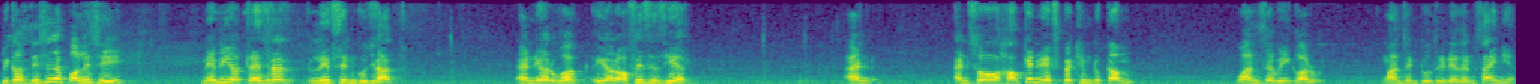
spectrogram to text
Because this is a policy, maybe your treasurer lives in Gujarat and your work, your office is here. And, and so how can you expect him to come once a week or once in two, three days and sign here?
